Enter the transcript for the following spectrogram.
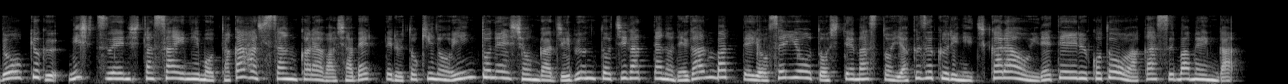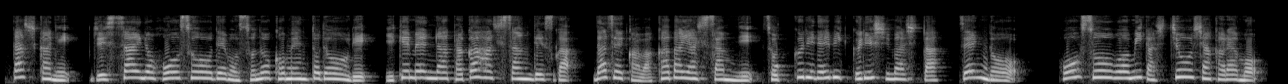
同局に出演した際にも高橋さんからは喋ってる時のイントネーションが自分と違ったので頑張って寄せようとしてますと役作りに力を入れていることを明かす場面が。確かに、実際の放送でもそのコメント通り、イケメンな高橋さんですが、なぜか若林さんにそっくりでびっくりしました。全道。放送を見た視聴者からも、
